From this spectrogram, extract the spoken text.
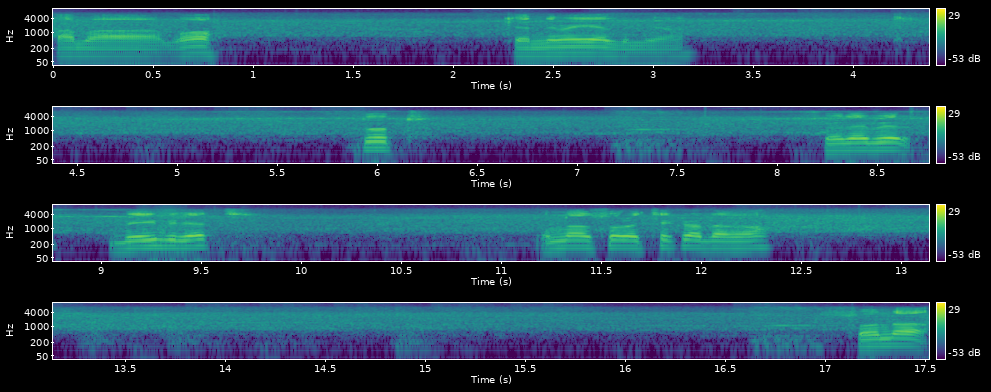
Tamam. Oh. Kendime geldim ya. Tut. Şöyle bir Beyblade. Ondan sonra tekrardan al. Sonra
